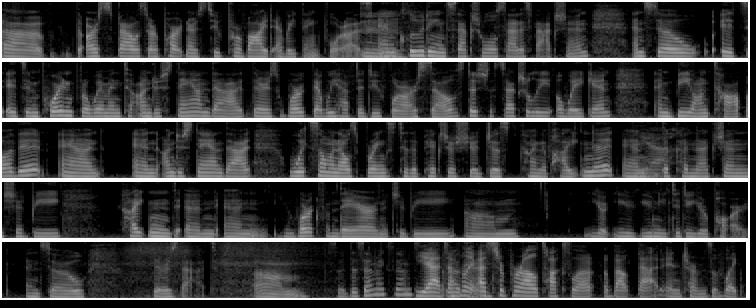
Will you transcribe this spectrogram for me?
uh, our spouse, our partners, to provide everything for us, including sexual satisfaction. And so it's it's important for women to understand that there's work that we have to do for ourselves to sexually awaken and be on top of it and and understand that what someone else brings to the picture should just kind of heighten it and Yeah. the connection should be heightened and and you work from there and it should be um, you you you need to do your part and so there's that um, so does that make sense Yeah, definitely. Okay. Esther Perel talks a lot about that in terms of like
